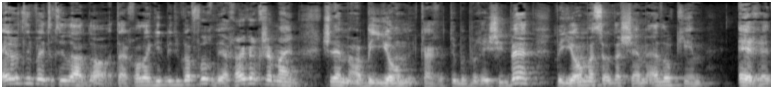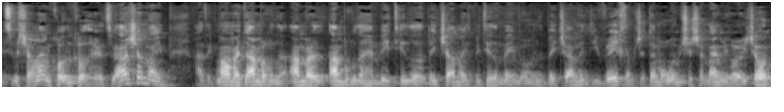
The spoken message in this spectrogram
ארץ נבראת תחילה, לא, אתה יכול להגיד בדיוק הפוך, ואחר כך שמיים, שנאמר ביום, כך כתוב בבראשית ב', ביום עשות השם אלוקים ארץ ושמיים, קודם כל ארץ ואז שמיים. אז הגמרא אומרת, אמרו להם בית הלל לבית שמאי, בית הלל באים ואומרים לבית שמאי, דבריכם, שאתם אומרים ששמיים נראה ראשון,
